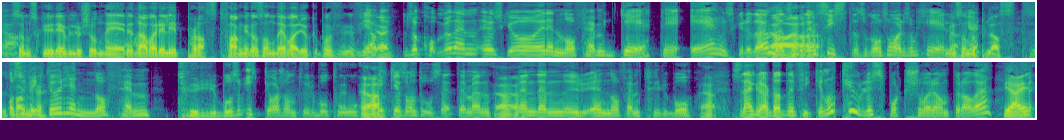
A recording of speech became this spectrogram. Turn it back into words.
Ja. som skulle revolusjonere. Da var det litt plastfanger og sånn. Det var det jo ikke på Ja, fireren. så kom jo den Jeg husker jo Renault 5 GTE. Husker du den? Ja, den, som, ja, ja. den siste som kom, som var liksom Med sånne hellakkert. Og så fikk du jo Renault 5 Turbo, som ikke var sånn Turbo 2. Ja. Ikke sånn toseter, men, Ja, ja. men den Renault 5 Turbo. Så det er klart at det fikk jo noen kule sportsvarianter av det. Jeg,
